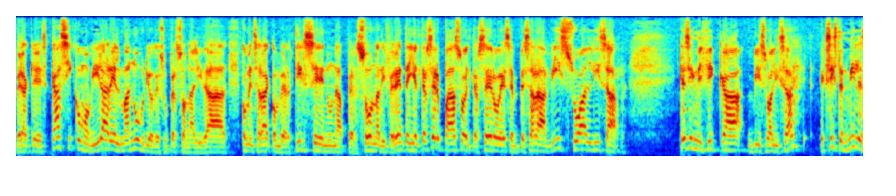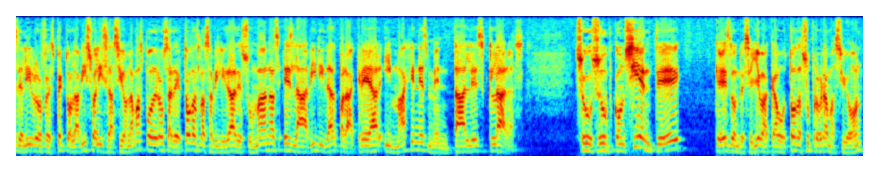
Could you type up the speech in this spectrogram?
verá que es casi como virar el manubrio de su personalidad. Comenzará a convertirse en una persona diferente. Y el tercer paso, el tercero, es empezar a visualizar. ¿Qué significa visualizar? Existen miles de libros respecto a la visualización. La más poderosa de todas las habilidades humanas es la habilidad para crear imágenes mentales claras. Su subconsciente que es donde se lleva a cabo toda su programación,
